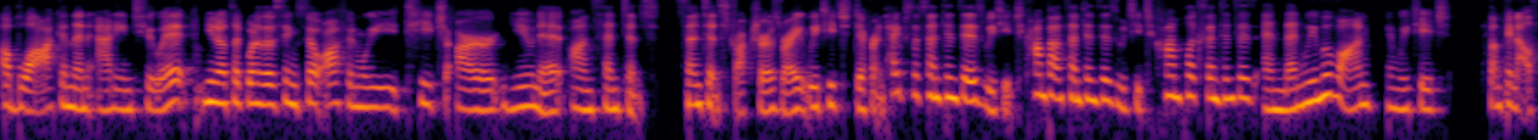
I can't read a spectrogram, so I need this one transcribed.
a block and then adding to it. You know, it's like one of those things. So often we teach our unit on sentence sentence structures, right? We teach different types of sentences, we teach compound sentences, we teach complex sentences, and then we move on and we teach something else.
